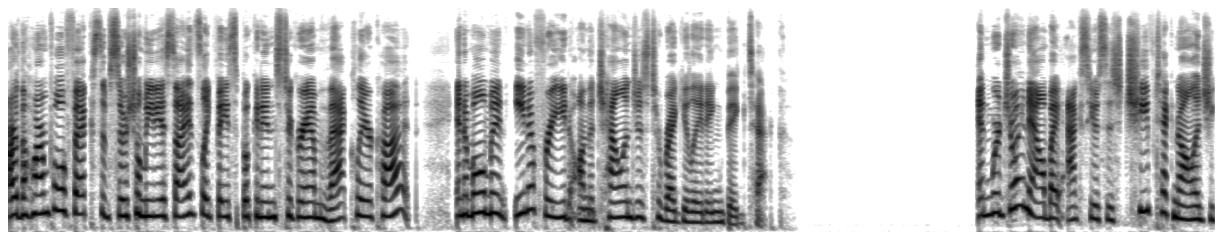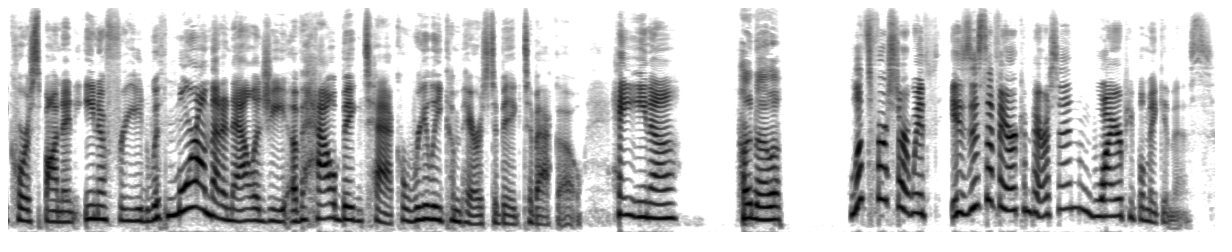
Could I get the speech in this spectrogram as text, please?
Are the harmful effects of social media sites like Facebook and Instagram that clear cut? In a moment, Ina Fried on the challenges to regulating big tech. And we're joined now by Axios' chief technology correspondent, Ina Fried, with more on that analogy of how big tech really compares to big tobacco. Hey, Ina. Hi, Niala. Let's first start with Is this a fair comparison? Why are people making this?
